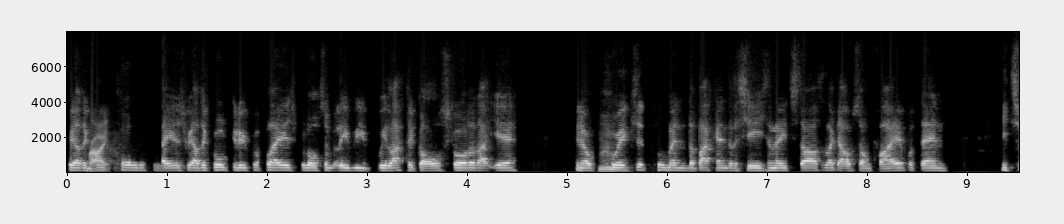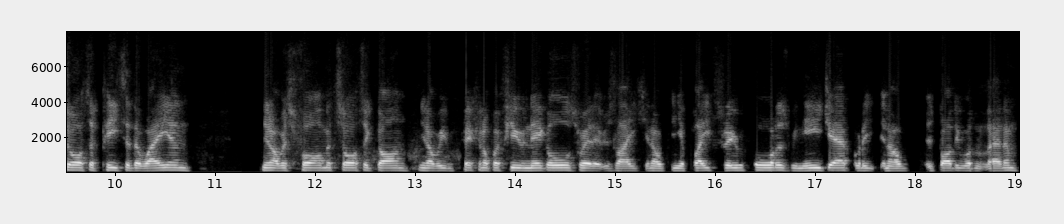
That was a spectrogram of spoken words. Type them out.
we had a Right. good core of players, we had a good group of players, but ultimately we, we lacked a goal scorer that year. You know, Hmm. Quiggs had come in the back end of the season, he'd started like I was on fire, but then he'd sort of petered away and you know, his form had sort of gone. You know, we were picking up a few niggles where it was like, you know, can you play through for us? We need you, but he, you know, his body wouldn't let him.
